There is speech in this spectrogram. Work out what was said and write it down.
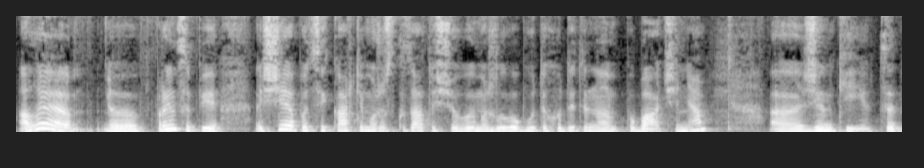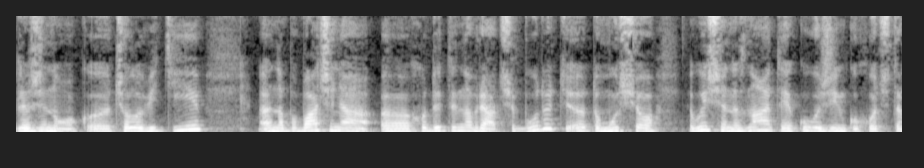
Але, е, в принципі, ще по цій карті можу сказати, що ви, можливо, будете ходити на побачення. Е, Жінки, це для жінок, Е, чоловіки е, на побачення е, ходити навряд чи будуть, е, тому що ви ще не знаєте, яку ви жінку хочете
